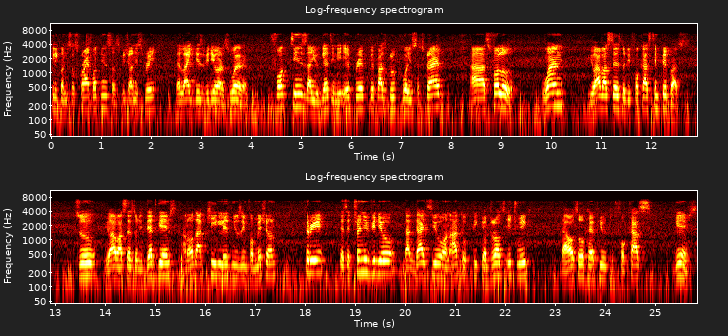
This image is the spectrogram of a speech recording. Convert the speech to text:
click on the subscribe button. Subscription is free. Then like this video as well. Four things that you get in the April Papers Group when you subscribe as follows. One, you have access to the forecasting papers. Two, you have access to the dead games and other key late news information. Three, there's a training video that guides you on how to pick your draws each week that also help you to forecast games.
